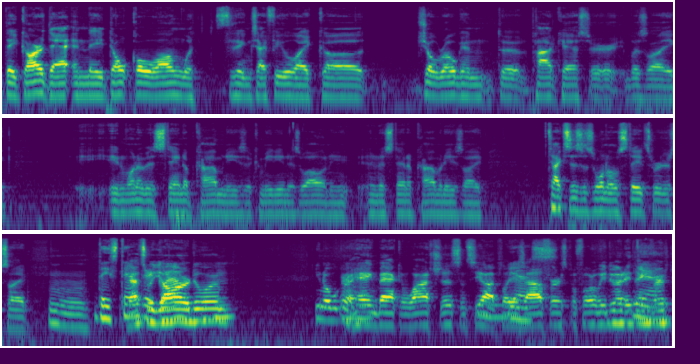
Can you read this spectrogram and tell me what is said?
they guard that and they don't go along with things. I feel like uh, Joe Rogan, the podcaster, was like in one of his stand-up comedies, a comedian as well, and he in his stand-up comedy, he's like, Texas is one of those states where just like, hmm, They stand that's what y'all are ground. doing. You know, we're gonna hang back and watch this and see how it plays Yes. out first before we do anything. Yeah, first.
